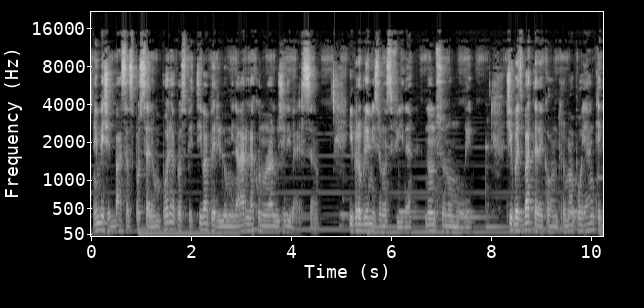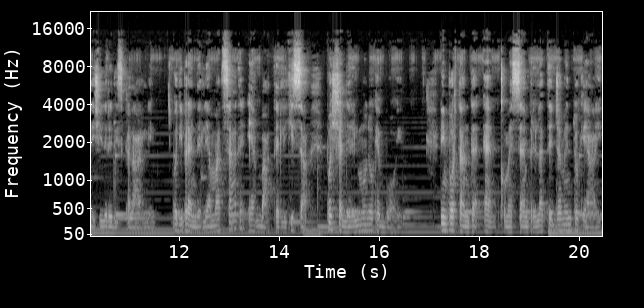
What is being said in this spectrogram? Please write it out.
e invece basta spostare un po' la prospettiva per illuminarla con una luce diversa. I problemi sono sfide, non sono muri. Ci puoi sbattere contro, ma puoi anche decidere di scalarli, o di prenderli ammazzate e abbatterli, chissà, puoi scegliere il modo che vuoi. L'importante è, come sempre, l'atteggiamento che hai.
